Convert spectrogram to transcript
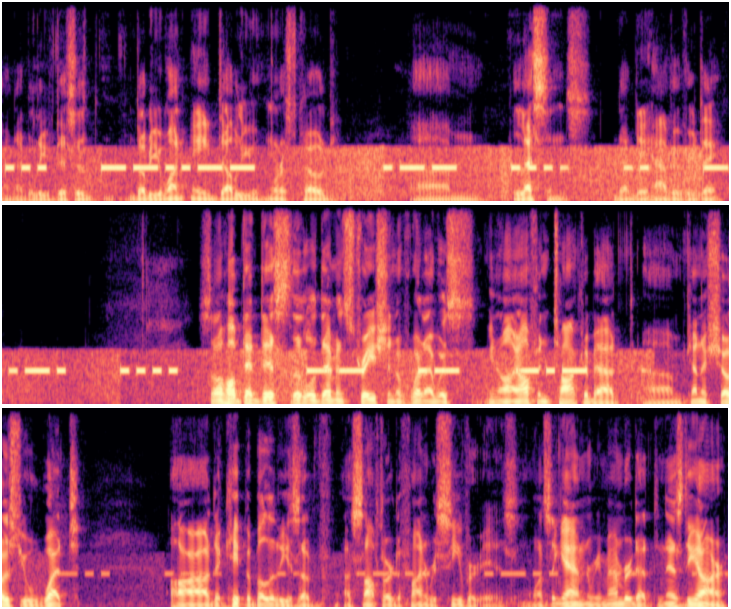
And I believe this is W1AW Morse code um, lessons that they have every day. So I hope that this little demonstration of what I was, you know, I often talk about um, kind of shows you what are the capabilities of a software-defined receiver is. And once again, remember that an SDR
